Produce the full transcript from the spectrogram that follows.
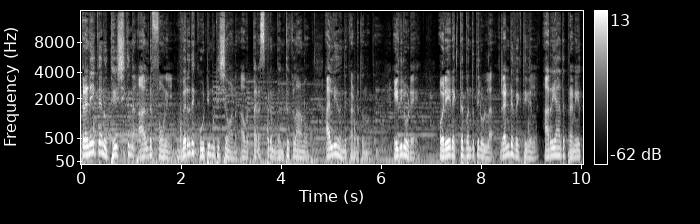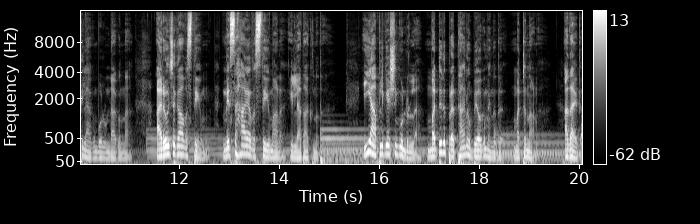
പ്രണയിക്കാൻ ഉദ്ദേശിക്കുന്ന ആളുടെ ഫോണിൽ വെറുതെ കൂട്ടിമുട്ടിച്ചുമാണ് അവർ പരസ്പരം ബന്ധുക്കളാണോ അല്ലയോ എന്ന് കണ്ടെത്തുന്നത്. ഇതിലൂടെ ഒരേ രക്തബന്ധത്തിലുള്ള രണ്ട് വ്യക്തികൾ അറിയാതെ പ്രണയത്തിലാകുമ്പോൾ ഉണ്ടാകുന്ന അരോചകാവസ്ഥയും നിസ്സഹായാവസ്ഥയുമാണ് ഇല്ലാതാക്കുന്നത്. ഈ ആപ്ലിക്കേഷൻ കൊണ്ടുള്ള മറ്റൊരു പ്രധാന ഉപയോഗം എന്നത് മറ്റൊന്നാണ്. അതായത്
